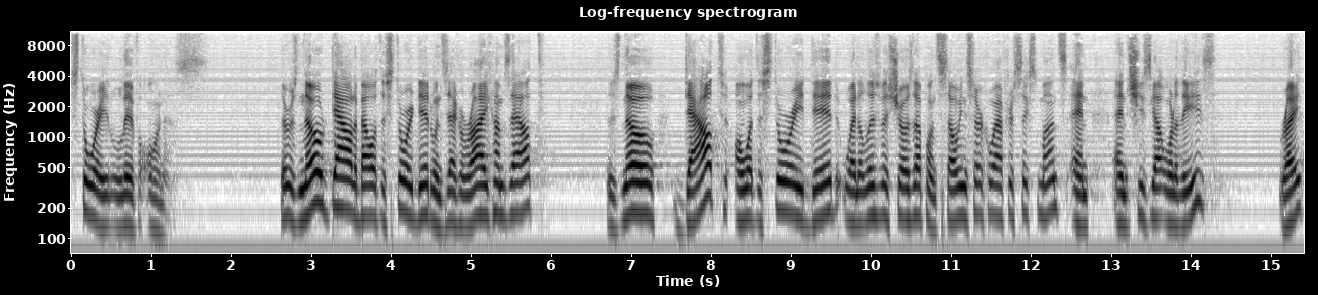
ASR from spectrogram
story live on us. There was no doubt about what the story did when Zechariah comes out. There's no doubt on what the story did when Elizabeth shows up on Sewing Circle after six months and, and she's got one of these, right?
